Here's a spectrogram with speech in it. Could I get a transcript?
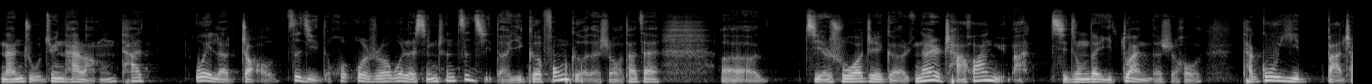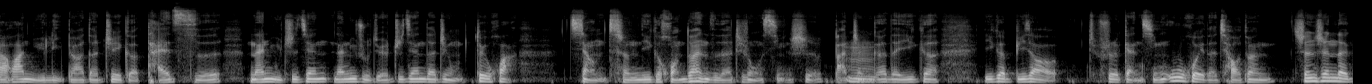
男主俊太郎他。为了找自己的，或或者说为了形成自己的一个风格的时候，他在呃解说这个应该是《茶花女》吧，其中的一段的时候，他故意把《茶花女》里边的这个台词，男女之间、男女主角之间的这种对话，讲成一个黄段子的这种形式，把整个的一个一个比较就是感情误会的桥段，深深的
